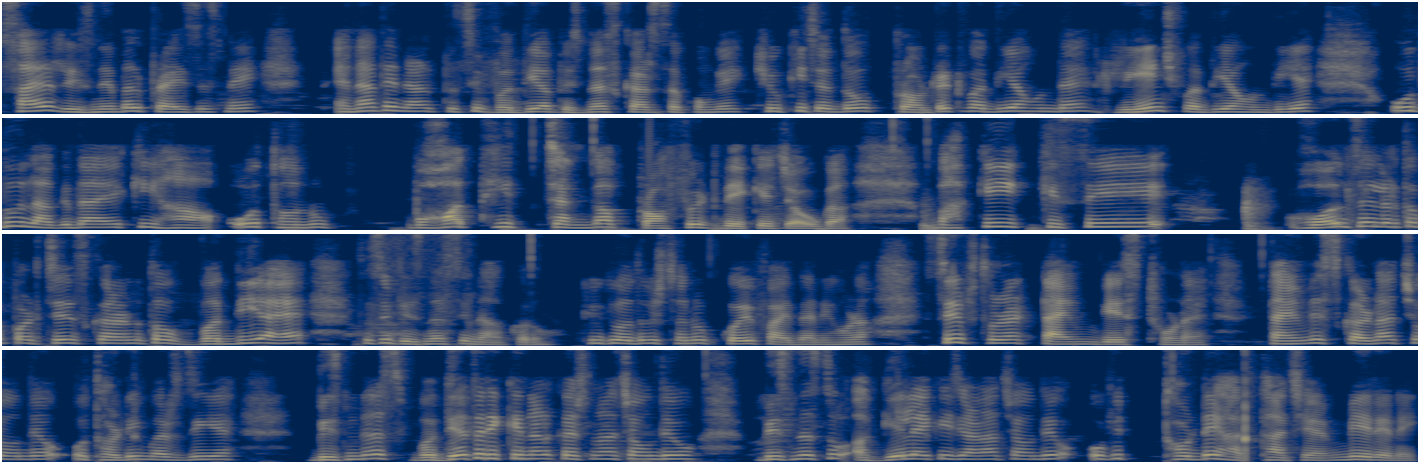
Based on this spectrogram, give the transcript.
ਸਾਰੇ ਰੀਜ਼ਨੇਬਲ ਪ੍ਰਾਈਸਸ ਨੇ। ਇਹਨਾਂ ਦੇ ਨਾਲ ਤੁਸੀਂ ਵਧੀਆ ਬਿਜ਼ਨਸ ਕਰ ਸਕੋਗੇ, ਕਿਉਂਕਿ ਜਦੋਂ ਪ੍ਰੋਡਕਟ ਵਧੀਆ ਹੁੰਦਾ ਹੈ ਰੇਂਜ ਵਧੀਆ ਹੁੰਦੀ ਹੈ, ਉਦੋਂ ਲੱਗਦਾ ਹੈ ਕਿ ਹਾਂ, ਉਹ ਤੁਹਾਨੂੰ ਬਹੁਤ ਹੀ ਚੰਗਾ ਪ੍ਰੋਫਿਟ ਦੇ ਕੇ ਜਾਊਗਾ। ਬਾਕੀ ਕਿਸੇ ਹੋਲਸੇਲਰ ਤੋਂ ਪਰਚੇਸ ਕਰਨ ਤੋਂ ਵਧੀਆ ਹੈ, ਤੁਸੀਂ ਬਿਜ਼ਨਸ ਹੀ ਨਾ ਕਰੋ, ਕਿਉਂਕਿ ਉਹਦੇ ਵਿੱਚ ਤੁਹਾਨੂੰ ਕੋਈ ਫਾਇਦਾ ਨਹੀਂ ਹੋਣਾ। ਸਿਰਫ ਥੋੜਾ ਟਾਈਮ ਵੇਸਟ ਹੋਣਾ ਹੈ। ਟਾਈਮ ਵੇਸਟ ਕਰਨਾ ਚਾਹੁੰਦੇ ਹੋ, ਉਹ ਤੁਹਾਡੀ ਮਰਜ਼ੀ ਹੈ। ਬਿਜ਼ਨਸ ਵਧੀਆ ਤਰੀਕੇ ਨਾਲ ਕਰਨਾ ਚਾਹੁੰਦੇ ਹੋ ਬਿਜ਼ਨਸ ਨੂੰ ਅੱਗੇ ਲੈ ਕੇ ਜਾਣਾ ਚਾਹੁੰਦੇ ਹੋ, ਉਹ ਵੀ ਤੁਹਾਡੇ ਹੱਥਾਂ 'ਚ ਹੈ, ਮੇਰੇ ਨਹੀਂ।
